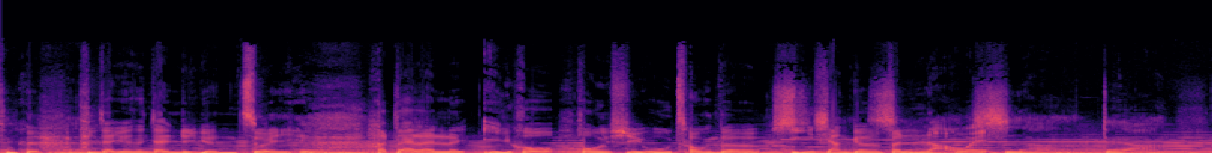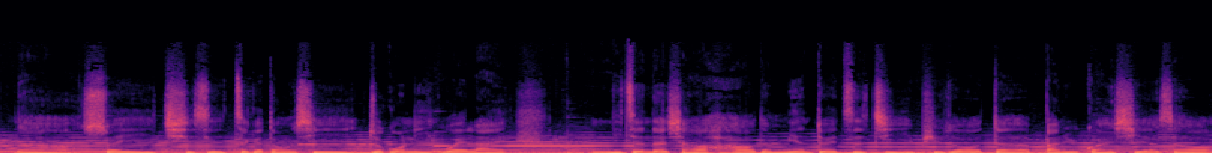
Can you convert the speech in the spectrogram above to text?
听起来原生家庭就原罪耶，它带来了以后后续无从的影响跟纷扰哎。是啊，对啊。那所以其实这个东西，如果你未来你真的想要好好的面对自己，比如说的伴侣关系的时候。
